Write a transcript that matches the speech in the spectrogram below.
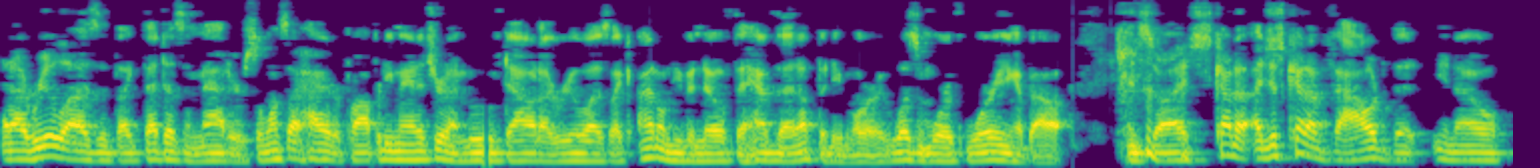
And I realized that like that doesn't matter. So once I hired a property manager and I moved out, I realized like I don't even know if they have that up anymore. It wasn't worth worrying about. And so I just kind of I just kind of vowed that, you know,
